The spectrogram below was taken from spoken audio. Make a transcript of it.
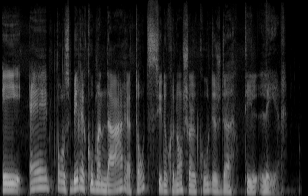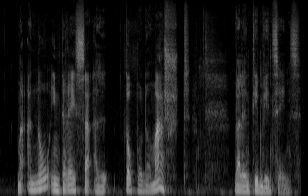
e è pos bi recomandare a tots si non conosce alcudes da til ler. Ma a no interessa al toponomast Valentin Vincenz.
